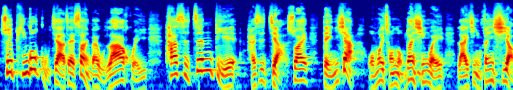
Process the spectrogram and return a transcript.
所以苹果股价在上礼拜五拉回，它是真跌还是假摔？等一下我们会从垄断行为来进行分析啊。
